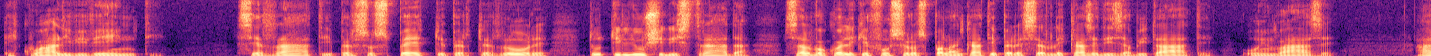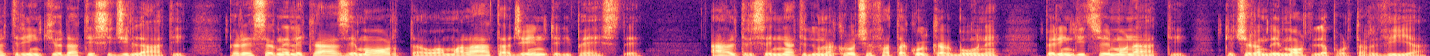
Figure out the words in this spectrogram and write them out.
E quali viventi? serrati per sospetto e per terrore tutti gli usci di strada, salvo quelli che fossero spalancati per essere le case disabitate o invase, altri inchiodati e sigillati per essere nelle case morta o ammalata gente di peste, altri segnati di una croce fatta col carbone per indizio ai monati che c'erano dei morti da portar via.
